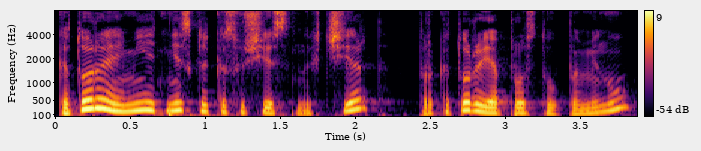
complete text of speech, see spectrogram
которая имеет несколько существенных черт, про которые я просто упомяну,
